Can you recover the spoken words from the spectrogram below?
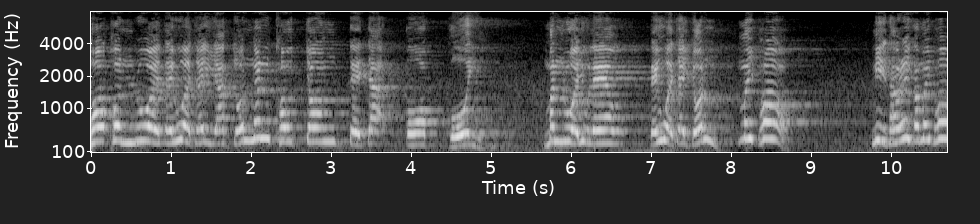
พอคนรวยแต่หัวใจอยากจนนั้นเขาจองแต่จะกอบโกย มันรวยอยู่แล้ว แต่หัวใจจนไม่พอ มีเท่าไรก็ไม่พอ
